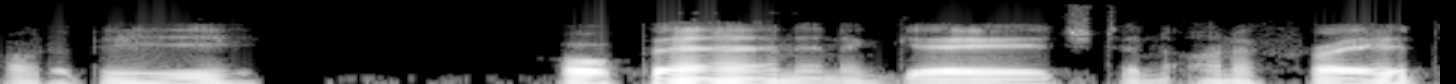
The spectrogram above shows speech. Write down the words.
How to be open and engaged and unafraid.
